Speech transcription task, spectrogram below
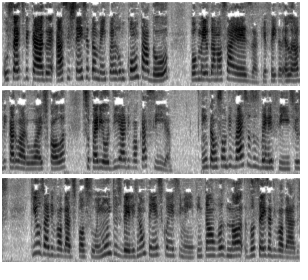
O certificado é assistência também por um contador por meio da nossa ESA, que é feita é lá de Caruaru, a Escola Superior de Advocacia. Então, são diversos os benefícios que os advogados possuem. Muitos deles não têm esse conhecimento. Então, vocês, advogados,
